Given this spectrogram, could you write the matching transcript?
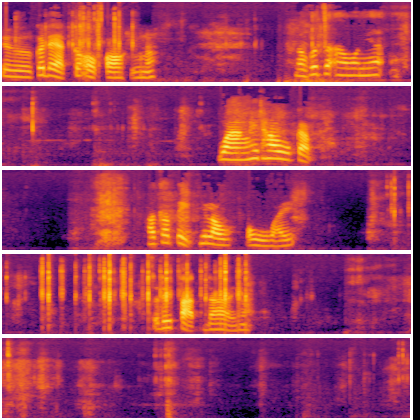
เออ ก็แดดก็ออกออกอยู่เนาะ เราก็จะเอาอันเนี้ย วางให้เท่ากับพลาสติกที่เราปูไว้ จะได้ตัดได้เนาะจ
